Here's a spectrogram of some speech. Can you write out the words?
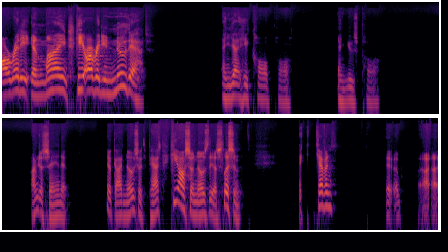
already in mind. He already knew that. And yet he called Paul and used Paul. I'm just saying it. You know, God knows what the past. He also knows this. Listen, Kevin, eh, uh, I,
